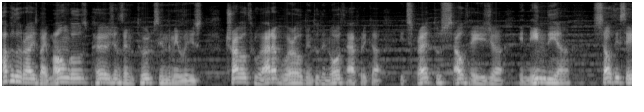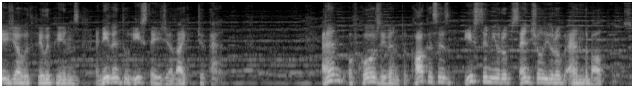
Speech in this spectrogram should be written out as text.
popularized by Mongols, Persians, and Turks in the Middle East, traveled through Arab world into the North Africa, it spread to South Asia, in India, Southeast Asia with Philippines, and even to East Asia like Japan. And of course even to Caucasus, Eastern Europe, Central Europe and the Balkans.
